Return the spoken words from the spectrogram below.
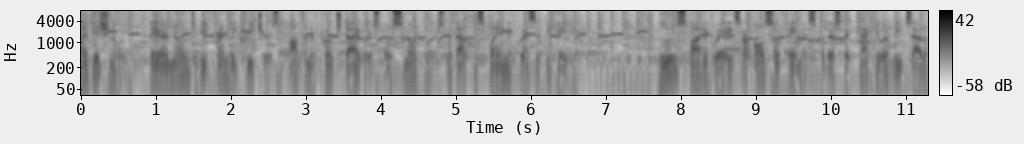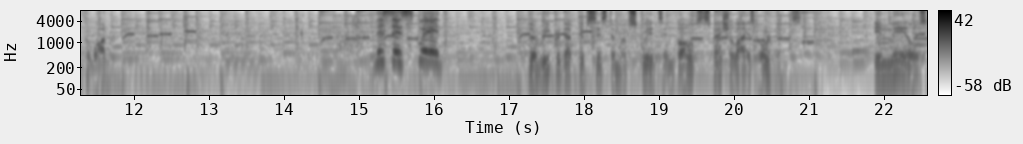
Additionally, they are known to be friendly creatures often approach divers or snorkelers without displaying aggressive behavior. Blue spotted rays are also famous for their spectacular leaps out of the water. This is squid. The reproductive system of squids involves specialized organs. In males,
